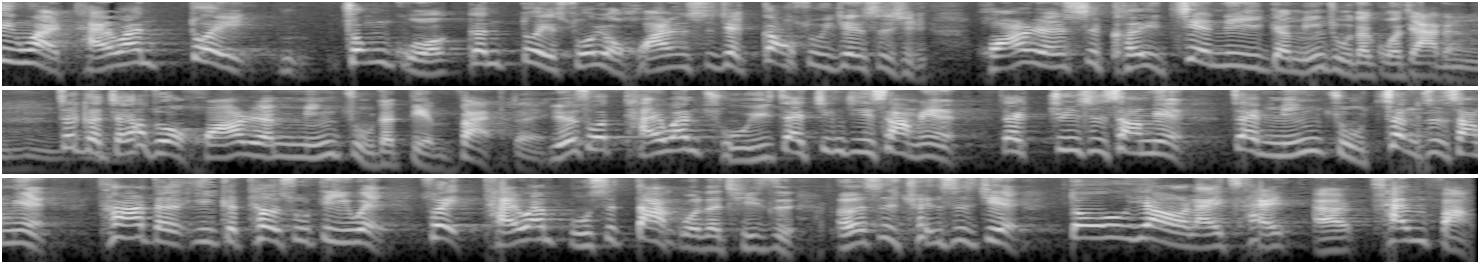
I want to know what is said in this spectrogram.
另外，台湾对中国跟对所有华人世界告诉一件事情：华人是可以建立一个民主的国家的。这个叫做华人民主的典范。对，也就是说，台湾处于在经济上面、在军事上面、在民主政治上面，它的一个特殊地位。所以，台湾不是大国的棋子，而是全世界都要来参呃参访，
